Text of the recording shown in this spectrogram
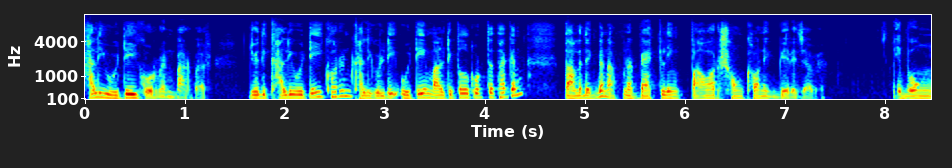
খালি ওইটাই করবেন বারবার। যদি খালি ওইটাই করেন, খালি ওইটাই ওইটাই মাল্টিপল করতে থাকেন, তাহলে দেখবেন আপনার ব্যাকলিঙ্ক পাওয়ার সংখ্যা অনেক বেড়ে যাবে। এবং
